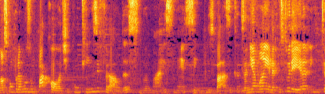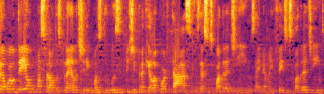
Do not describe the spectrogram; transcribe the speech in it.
Nós compramos um pacote com 15 fraldas normais, né, simples, básicas. A minha mãe, ela é costureira, então eu dei algumas fraldas para ela, tirei umas duas e pedi para que ela cortasse, fizesse uns quadradinhos. Aí minha mãe fez uns quadradinhos,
